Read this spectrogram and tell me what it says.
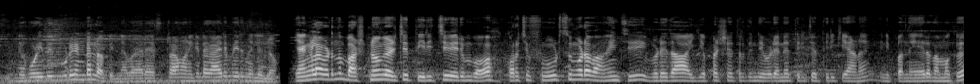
ഇതിന്റെ കൂടെ ഇതും കൂടി ഉണ്ടല്ലോ. പിന്നെ വേറെ എക്സ്ട്രാ മേടിക്കേണ്ട കാര്യം വരുന്നില്ലല്ലോ. ഞങ്ങൾ അവിടുന്ന് ഭക്ഷണവും കഴിച്ച് തിരിച്ച് വരുമ്പോൾ കുറച്ച് ഫ്രൂട്ട്സും കൂടെ വാങ്ങിച്ച് ഇവിടെ ഇതാ അയ്യപ്പ ക്ഷേത്രത്തിന്റെ ഇവിടെ തന്നെ തിരിച്ചെത്തിരിക്കുകയാണ് ഇനിയിപ്പോൾ നേരെ നമുക്ക്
